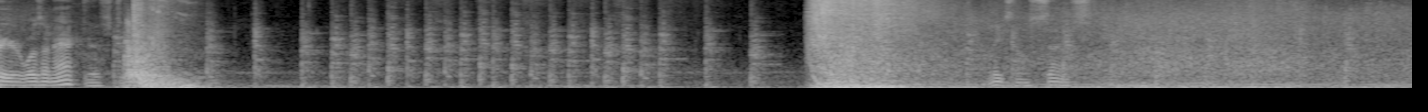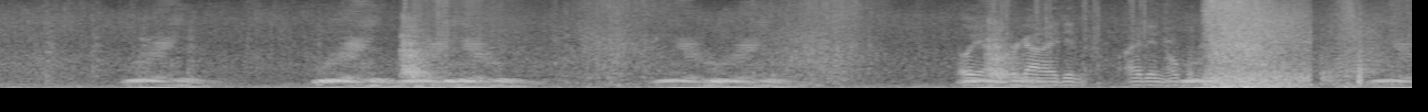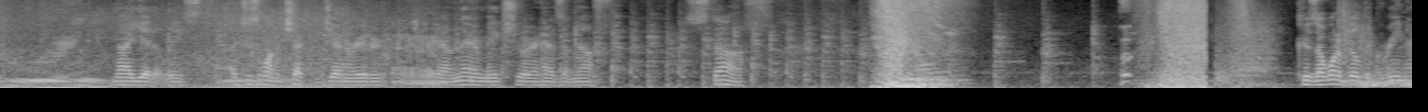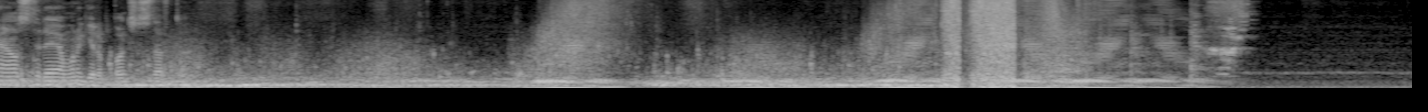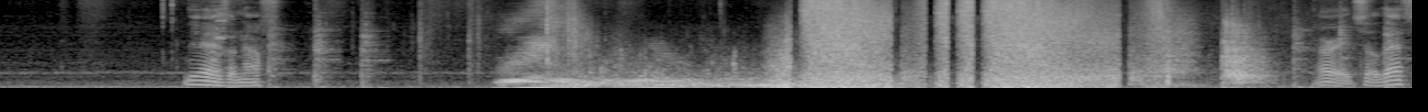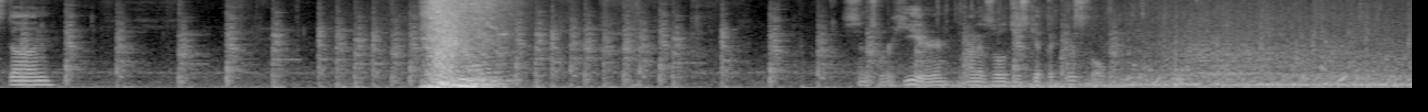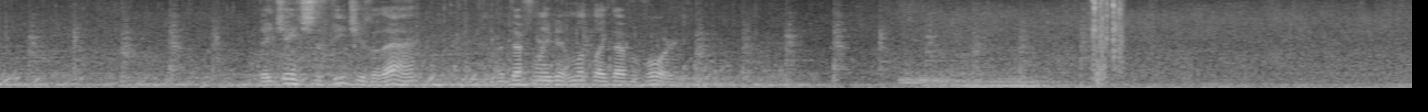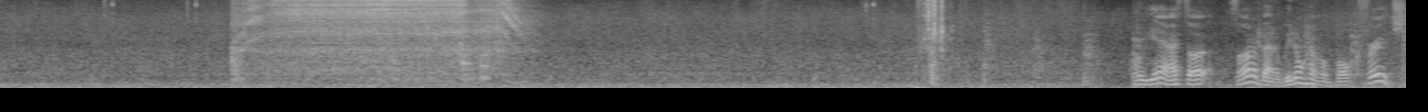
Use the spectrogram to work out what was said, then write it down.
Barrier wasn't active. Makes no sense. Oh yeah, I forgot I didn't I didn't open it. Not yet at least. I just want to check the generator down there, make sure it has enough stuff. Because I want to build a greenhouse today. I want to get a bunch of stuff done. That's done. Since we're here, might as well just get the crystal. They changed the features of that. It definitely didn't look like that before. Oh yeah, I thought thought about it. We don't have a bulk fridge.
